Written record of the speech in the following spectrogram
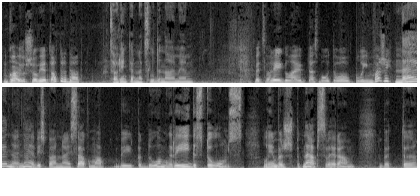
un kā jūs šo vietu atradāt? Caur internetu sludinājumiem. Bet svarīgi, lai tas būtu limbaži? Nē, nē, nē, vispār nē. Sākumā bija pat doma Rīgas tuvums. Limbažus pat neapsvērām, bet uh,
